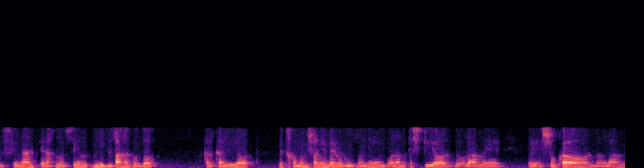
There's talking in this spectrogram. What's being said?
ופיננסי, אנחנו עושים מגוון עבודות כלכליות בתחומים שונים ומגוונים, בעולם התשתיות, בעולם שוק ההון, בעולם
